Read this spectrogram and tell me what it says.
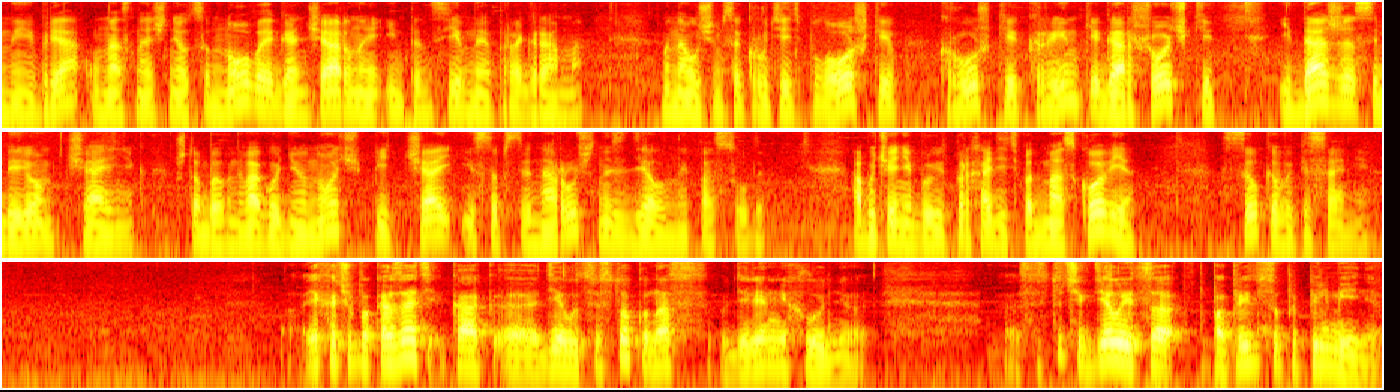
ноября у нас начнется новая гончарная интенсивная программа. Мы научимся крутить плошки, кружки, крынки, горшочки и даже соберем чайник, чтобы в новогоднюю ночь пить чай из собственноручно сделанной посуды. Обучение будет проходить в Подмосковье. Ссылка в описании. Я хочу показать, как э, делают свисток у нас в деревне Хлуднево. Свисточек делается по принципу пельменя.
